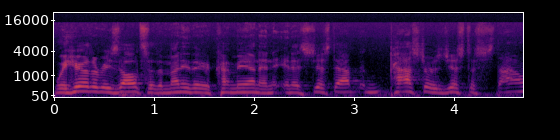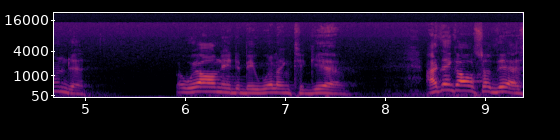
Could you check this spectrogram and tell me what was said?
We hear the results of the money that have come in, and, and it's just, pastor is just astounded. But we all need to be willing to give. I think also this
